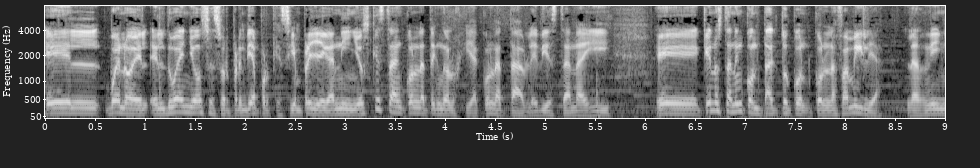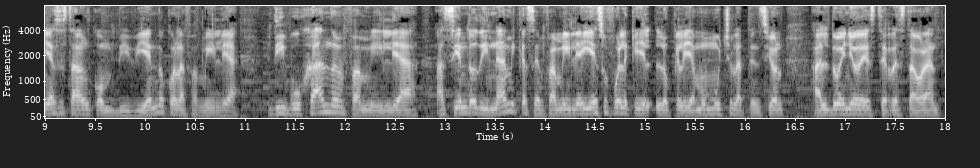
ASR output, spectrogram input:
El, bueno, el, dueño se sorprendía porque siempre llegan niños que están con la tecnología, con la tablet y están ahí, eh, que no están en contacto con, con, la familia. Las niñas estaban conviviendo con la familia, dibujando en familia, haciendo dinámicas en familia y eso fue lo que, lo que le llamó mucho la atención al dueño de este restaurante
